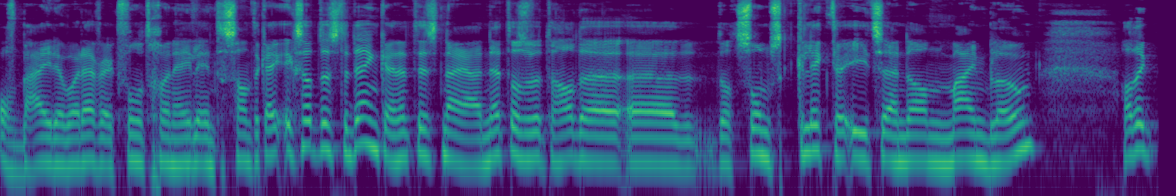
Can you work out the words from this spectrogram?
Of beide, whatever. Ik vond het gewoon hele interessante. Kijk, ik zat dus te denken. En het is, nou ja, net als we het hadden, eh, dat soms klikt er iets en dan mind blown. Had ik een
